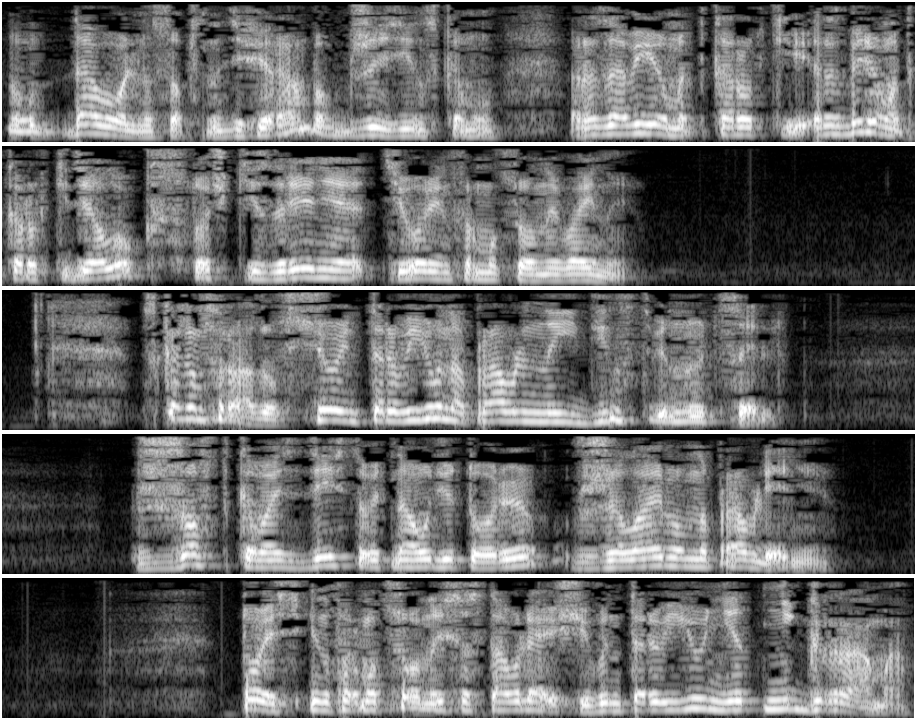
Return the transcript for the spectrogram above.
Ну, довольно, собственно, дифирамбов Бжезинскому. Разовьем этот короткий, разберем этот короткий диалог с точки зрения теории информационной войны. Скажем сразу, все интервью направлено на единственную цель – жестко воздействовать на аудиторию в желаемом направлении – то есть информационной составляющей в интервью нет ни грамма.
